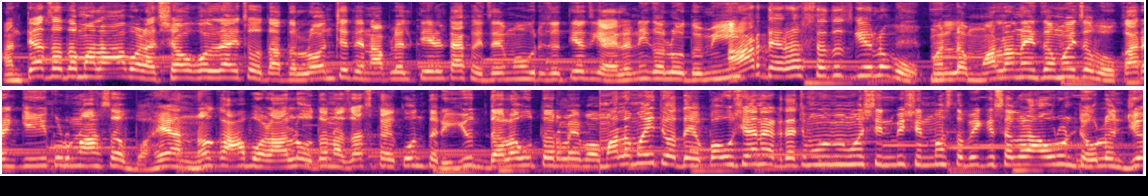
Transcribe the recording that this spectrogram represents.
आणि त्याच आता मला आबळात शेवगाव जायचं होतं. आता लॉन्च येते ना आपल्याला तेल टाकायचंय मोहरीचं तेच घ्यायला निघालो होतो मी. अर्ध्या रस्त्यातच गेलो भाऊ. म्हणलं मला नाही जमायचं भाऊ कारण की इकडून असं भयानक आबळ आलं होतं ना जसं काय कोणतरी युद्धाला उतरलंय भाऊ. मला माहिती होतं पाऊस येणार त्याच्यामुळे मी मशीन बिशीन मस्तपैकी सगळं आवरून ठेवलं. जे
